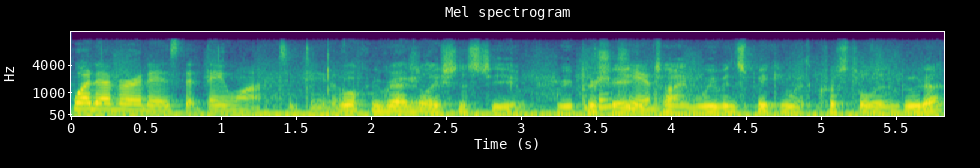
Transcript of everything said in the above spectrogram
whatever it is that they want to do. Well, congratulations to you. We appreciate you. your time. We've been speaking with Crystal and Buda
